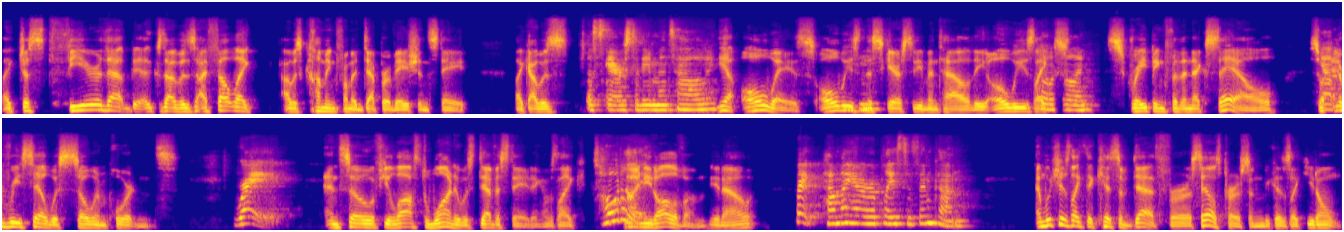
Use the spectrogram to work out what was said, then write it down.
Like just fear that, because I was, I felt like I was coming from a deprivation state. Like I was a scarcity mentality. Yeah, always, always mm-hmm. in the mm-hmm. scarcity mentality, always like totally. s- scraping for the next sale. So yep. every sale was so important. Right. And so if you lost one, it was devastating. It was like, totally, I need all of them, you know? Right. How am I going to replace this income? And which is like the kiss of death for a salesperson because like you don't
